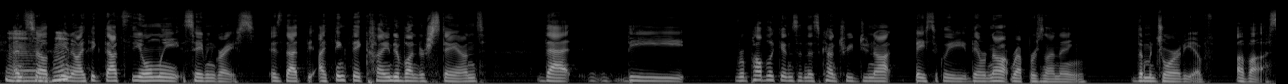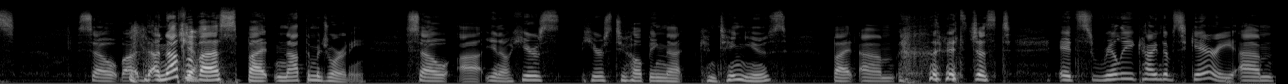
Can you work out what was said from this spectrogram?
Mm-hmm. And so, you mm-hmm. know, I think that's the only saving grace is that the, I think they kind of understand that the Republicans in this country do not basically they're not representing the majority of of us. So uh, enough yeah. of us, but not the majority. So uh, you know, here's here's to hoping that continues. But um, it's just it's really kind of scary. Um,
